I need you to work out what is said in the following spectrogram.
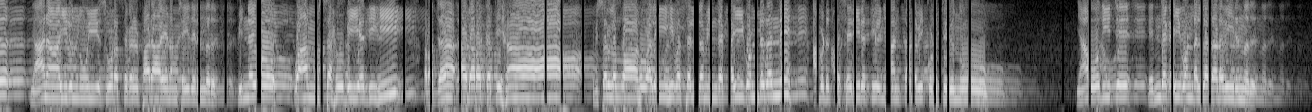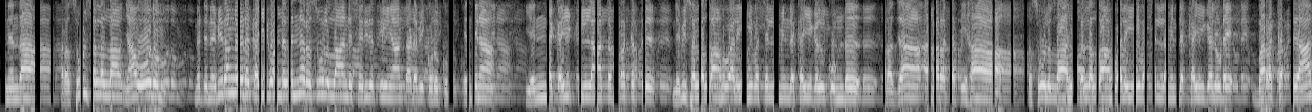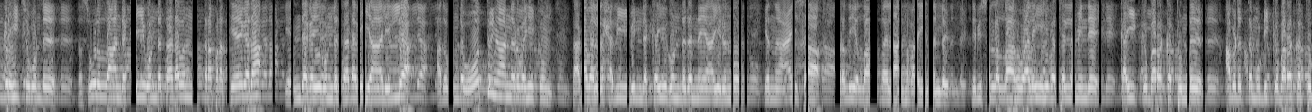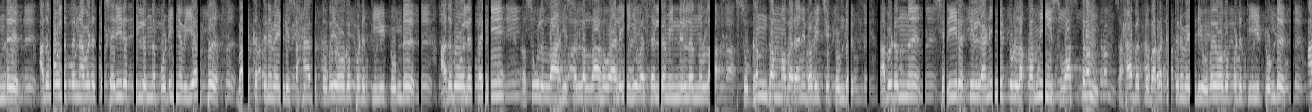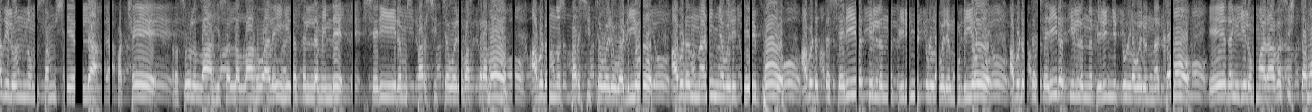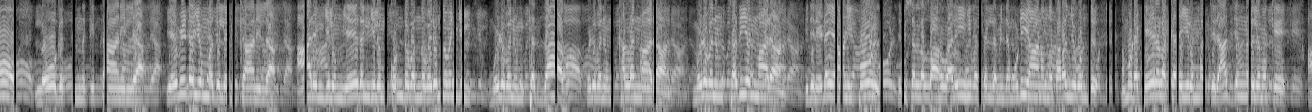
ഞാനായിരുന്നു ഈ സൂറത്തുകൾ പാരായണം ചെയ്തിരുന്നത്. പിന്നെയോ അലൈഹി വസല്ലമിന്റെ കൈ കൊണ്ട് തന്നെ അവിടുത്തെ ശരീരത്തിൽ ഞാൻ തടവി കൊടുത്തിരുന്നു. ഞാൻ ഓതിയിട്ട് എന്റെ കൈ കൊണ്ടല്ല തടവിയിരുന്നത്. പിന്നെന്താ? റസൂൽ സല്ലല്ലാ ഞാൻ ഓതും എന്നിട്ട് നബിതങ്ങളുടെ കൈ കൊണ്ട് തന്നെ റസൂലുള്ളാന്റെ ശരീരത്തിൽ ഞാൻ തടവി കൊടുക്കും. എന്തിനാ? എന്റെ കൈക്കില്ലാത്ത പറക്കത്ത് നബി സല്ലല്ലാഹു അലൈഹി വസല്ലമിന്റെ കൈകൾക്കുണ്ട്. റസൂലുള്ളാഹി സല്ലല്ലാഹു അലൈഹി കൈകളുടെ ബറക്കത്ത് ആഗ്രഹിച്ചുകൊണ്ട് റസൂലുള്ളാന്റെ കൈ കൊണ്ട് തടവുന്നത്ര പ്രത്യേകത എന്റെ കൈ കൊണ്ട് തടവിയാലില്ല. അതുകൊണ്ട് ഓത്ത് ഞാൻ നിർവഹിക്കും. തടവൽ ഹബീബിന്റെ കൈ കൊണ്ട് തന്നെയായിരുന്നു എന്ന് ആയിഷ പറയുന്നുണ്ട്. നബി സല്ലല്ലാഹു അലൈഹി വസല്ലമിന്റെ കൈക്ക് ബറക്കത്തുണ്ട് അവിടുത്തെ മുടിക്ക് ബറക്കത്തുണ്ട് അതുപോലെ തന്നെ അവിടുത്തെ ശരീരത്തിൽ നിന്ന് പൊടിഞ്ഞ വിയർപ്പ് ബറക്കത്തിന് വേണ്ടി സഹാബത്ത് ഉപയോഗപ്പെടുത്തിയിട്ടുണ്ട്. അതുപോലെ തന്നെ റസൂലുള്ളാഹി സല്ലല്ലാഹു അലൈഹി വസല്ലമിന്നിൽ നിന്നുള്ള സുഗന്ധം അവർ അനുഭവിച്ചിട്ടുണ്ട്. അവിടുന്ന് ശരീരത്തിൽ അണിഞ്ഞിട്ടുള്ള കമ്മീസ് വസ്ത്രം സഹാബത്ത് ബറക്കത്തിന് വേണ്ടി ഉപയോഗപ്പെടുത്തിയിട്ടുണ്ട്. അതിലൊന്നും സംശയമില്ല. പക്ഷേ റസൂലുള്ളാഹി സ്വല്ലല്ലാഹു അലൈഹി വസല്ലമിന്റെ ശരീരം സ്പർശിച്ച ഒരു വസ്ത്രമോ അവിടുന്ന് സ്പർശിച്ച ഒരു വടിയോ അവിടുന്ന് അണിഞ്ഞ ഒരു ചെരുപ്പോ അവിടുത്തെ ശരീരത്തിൽ നിന്ന് പിരിഞ്ഞിട്ടുള്ള ഒരു മുടിയോ അവിടുത്തെ ശരീരത്തിൽ നിന്ന് പിരിഞ്ഞിട്ടുള്ള ഒരു നഖമോ ഏതെങ്കിലും ഒരവശിഷ്ടമോ ലോകത്ത് നിന്ന് കിട്ടാനില്ല. എവിടെയും അത് ലഭിക്കാനില്ല. ആരെങ്കിലും ഏതെങ്കിലും കൊണ്ടുവന്ന് വരുന്നുവെങ്കിൽ മുഴുവനും മുഴുവനും കള്ളന്മാരാണ്. മുഴുവനും ചതിയന്മാരാണ് ഇതിനിടെയാണ് ഇപ്പോൾ നബി സല്ലല്ലാഹു അലൈഹി വസല്ലമിന്റെ മുടിയാണെന്ന് പറഞ്ഞുകൊണ്ട് നമ്മുടെ കേരളക്കരയിലും മറ്റ് രാജ്യങ്ങളിലുമൊക്കെ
